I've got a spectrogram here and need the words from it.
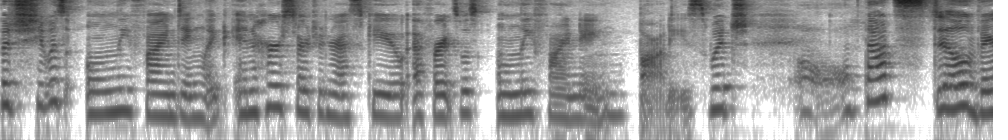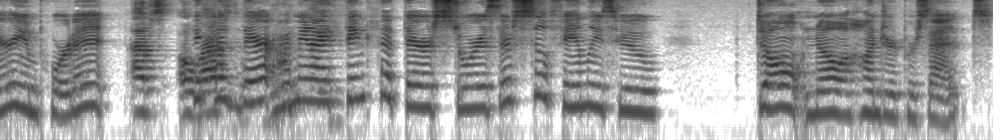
But she was only finding like in her search and rescue efforts was only finding bodies, which oh that's still very important Abs- oh, because there I mean I think that there are stories there's still families who don't know a hundred percent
